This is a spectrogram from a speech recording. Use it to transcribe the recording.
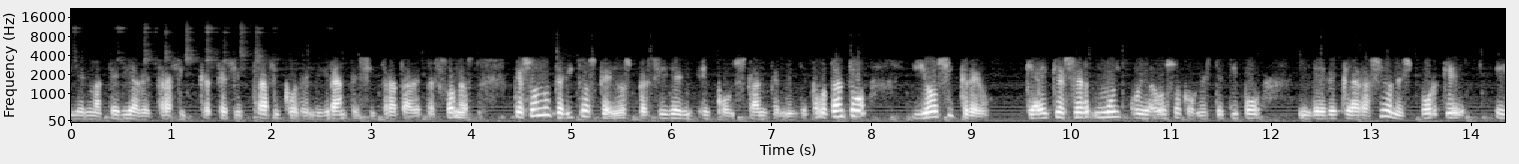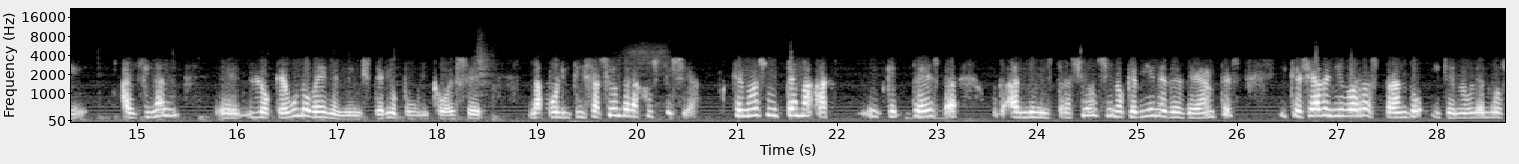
y en materia de tráfico, de migrantes y trata de personas, que son los delitos que ellos persiguen eh, constantemente. Por lo tanto, yo sí creo que hay que ser muy cuidadoso con este tipo de declaraciones, porque eh, al final eh, lo que uno ve en el Ministerio Público es la politización de la justicia, que no es un tema de esta administración, sino que viene desde antes y que se ha venido arrastrando y que no le hemos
